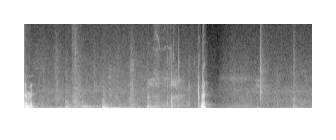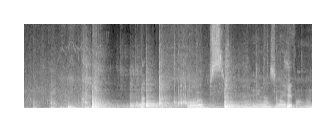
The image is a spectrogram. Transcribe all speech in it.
Amy. Come here. Oops, there goes my Yep. phone.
